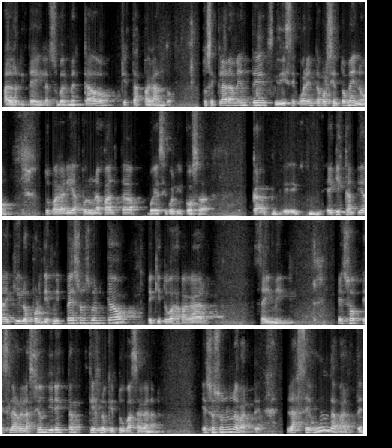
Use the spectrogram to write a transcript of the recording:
al retail, al supermercado que estás pagando. Entonces, claramente, si dice 40% menos, tú pagarías por una palta, voy a decir cualquier cosa, eh, X cantidad de kilos por 10 mil pesos en el supermercado, aquí tú vas a pagar 6 mil. Eso es la relación directa, que es lo que tú vas a ganar. Eso es una parte. La segunda parte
